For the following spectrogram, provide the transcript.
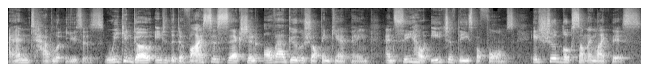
and tablet users. We can go into the devices section of our Google Shopping campaign and see how each of these performs. It should look something like this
